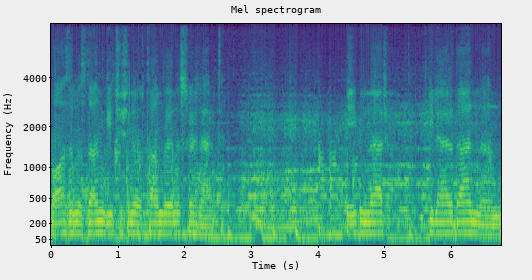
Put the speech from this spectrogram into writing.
boğazımızdan geçişine utandığını söylerdi. İyi günler ileride anne anne.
